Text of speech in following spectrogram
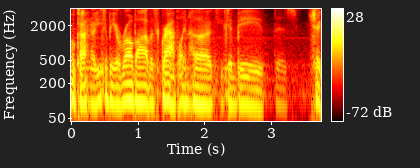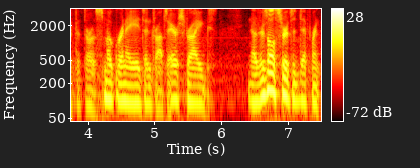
Okay. You know, you could be a robot with a grappling hook. You could be this chick that throws smoke grenades and drops airstrikes. You know, there's all sorts of different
